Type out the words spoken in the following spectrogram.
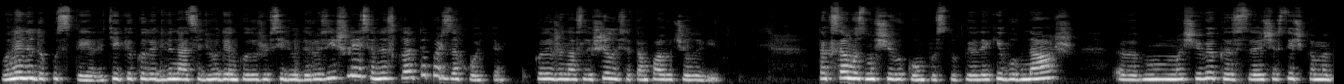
Вони не допустили. Тільки коли 12 годин, коли вже всі люди розійшлися, вони сказали, тепер заходьте, коли вже нас лишилося там пару чоловік. Так само з мощовиком поступили, який був наш е, мощовик з частичками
